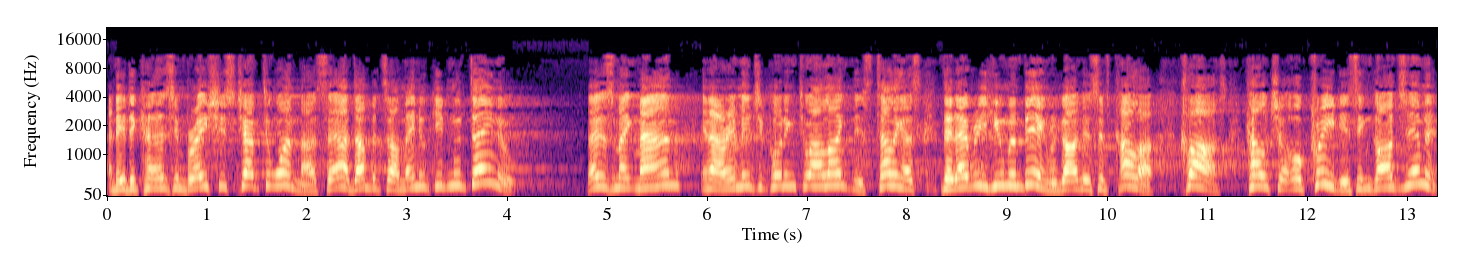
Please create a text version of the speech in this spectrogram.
And it occurs in Bereshit chapter 1. Now say ah, Adam b'tzalmenu kidmutenu. Let us make man in our image according to our likeness, telling us that every human being, regardless of color, class, culture, or creed, is in God's image.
